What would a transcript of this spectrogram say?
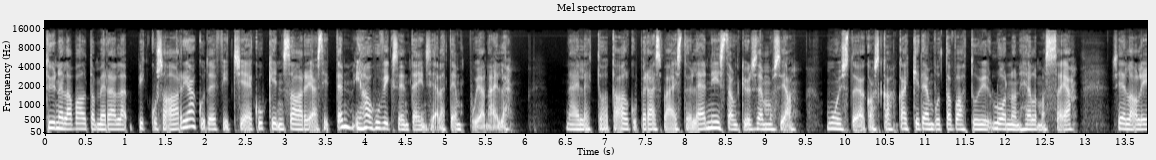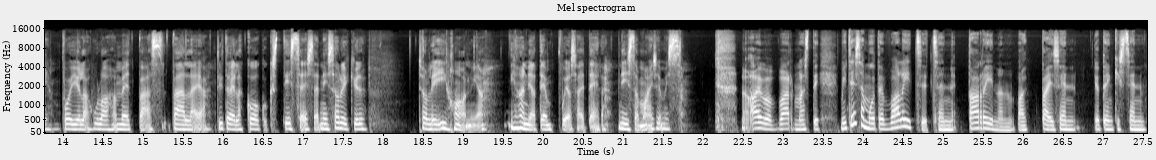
Tyynellä valtamerellä pikkusaaria, kuten Fiji ja Kukin saaria sitten ihan huvikseen tein siellä temppuja näille, näille tuota, alkuperäisväestöille. Ja niistä on kyllä semmoisia muistoja, koska kaikki temput tapahtui luonnon helmassa ja siellä oli pojilla hulahameet päällä ja tytöillä koukukset tisseissä, niin se oli kyllä, se oli ihania, ihania temppuja sai tehdä niissä maisemissa. No aivan varmasti. Miten sä muuten valitsit sen tarinan tai sen jotenkin sen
